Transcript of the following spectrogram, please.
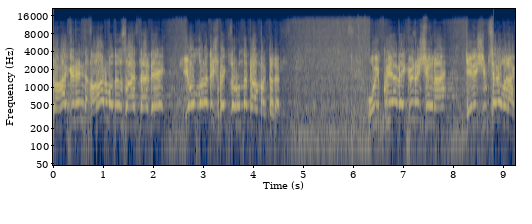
daha günün ağarmadığı saatlerde yollara düşmek zorunda kalmaktadır. Uykuya ve gün ışığına gelişimsel olarak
